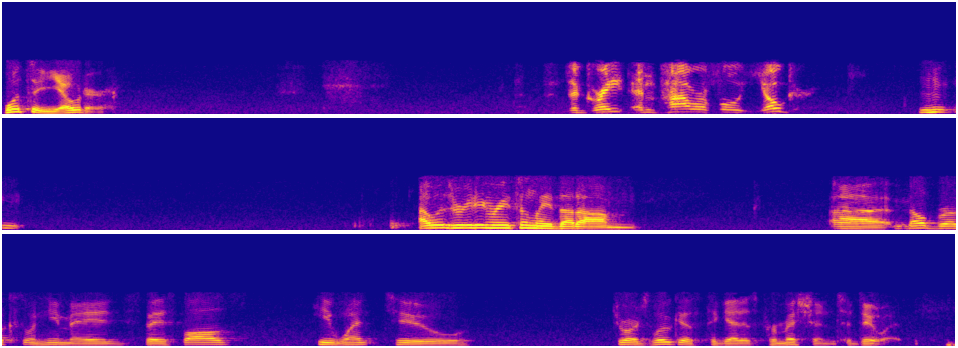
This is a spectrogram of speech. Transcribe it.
What's a Yoder? The great and powerful yogurt. I was reading recently that um uh Mel Brooks when he made Spaceballs, he went to George Lucas to get his permission to do it.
